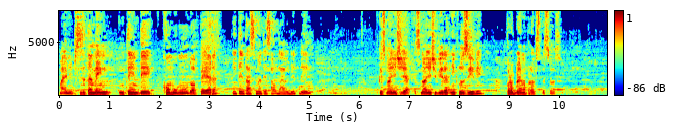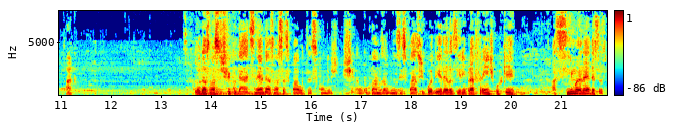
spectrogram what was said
Mas a gente precisa também entender como o mundo opera e tentar se manter saudável dentro dele. Porque senão a gente, já, senão a gente vira, inclusive, problema para outras pessoas. Saca? falou das nossas dificuldades, né, das nossas pautas quando ocupamos alguns espaços de poder, elas irem para frente, porque acima, né, dessas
